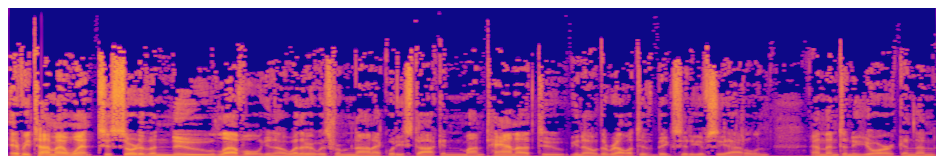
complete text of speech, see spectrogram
every time I went to sort of a new level, you know, whether it was from non-equity stock in Montana to you know the relative big city of Seattle, and and then to New York, and then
